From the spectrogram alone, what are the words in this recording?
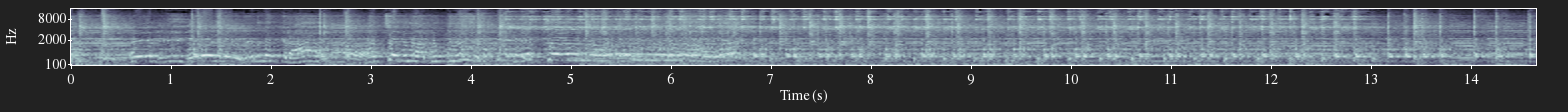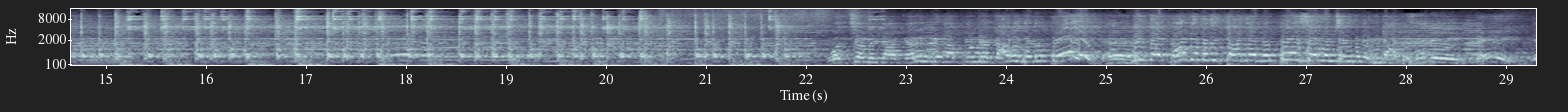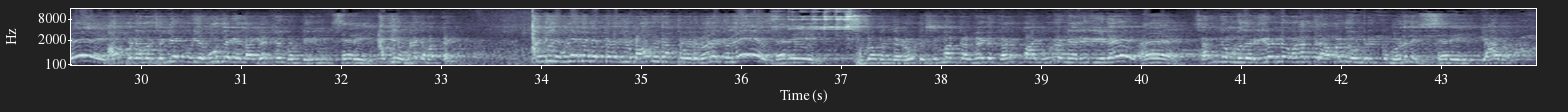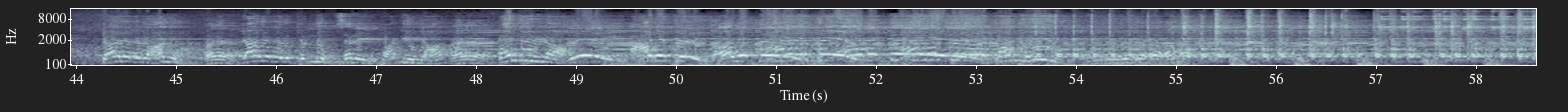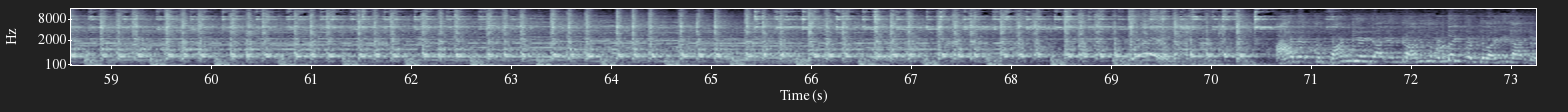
கோழி. மச்சமில்லா ஒச்சமில்லா கருங்கடா போன்ற காவு கொடுத்து இந்த பாண்டமணிக்காக நெப்போசேவம் செய்து வருகிறார்கள். அப்படி அவர் செய்யக்கூடிய பூஜை எல்லாம் ஏற்றுக்கொண்டு சரி. அகில உலக மக்கள் அகில உலக மக்களையும் பாதுகாத்து ஒரு வேலைகளே. சரி. சிவகங்கை ரோடு சிம்மக்கல் மேடு கருப்பாய் ஊரணி அருகிலே சங்கம் முதல் இரண்டு வனத்தில் அமர்ந்து கொண்டிருக்கும் பொழுது சரி. யாரும் யாரோ ஒரு ஆணும். யாரோ ஒரு பெண்ணும்? சரி. பாண்டியா. பாண்டியா. ஆபத்து ஆபத்து. ஆபத்து ஆபத்து. ஆபத்து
